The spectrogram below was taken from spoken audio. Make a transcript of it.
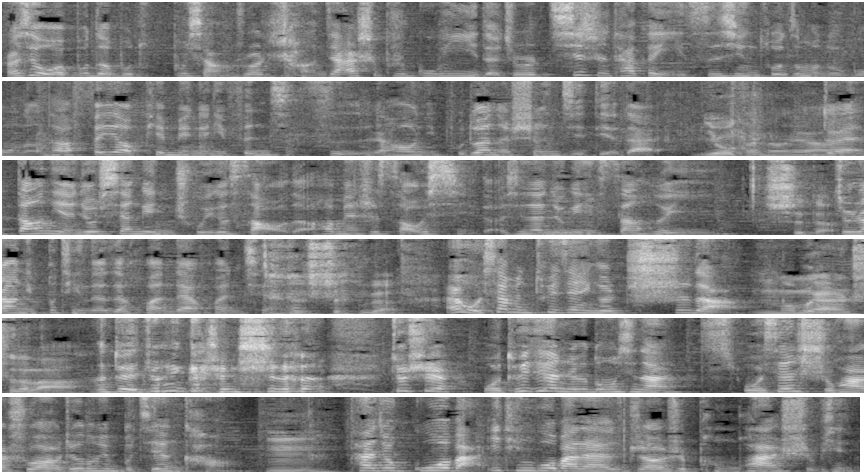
而且我不得不不想说，厂家是不是故意的？就是其实它可以一次性做这么多功能，它非要偏偏给你分几次，然后你不断的升级迭代，有可能呀。对，当年就先给你出一个扫的，后面是扫洗的，现在就给你三合一。是的，就让你不停的在换代换钱。是的。哎，我下面推荐一个吃的，嗯，我们改成吃的了啊。啊，对，终于改成吃的了。就是我推荐这个东西呢，我先实话说啊，这个东西不健康。嗯。它叫锅巴，一听锅巴大家就知道是膨化食品，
